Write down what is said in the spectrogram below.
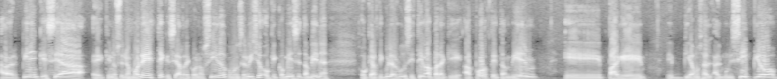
A ver, piden que sea, eh, que no se nos moleste, que sea reconocido como un servicio o que comience también a, o que articule algún sistema para que aporte también, eh, pague, eh, digamos, al, municipio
